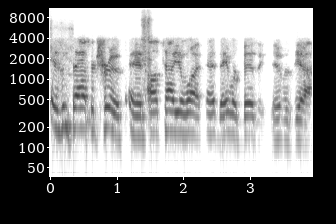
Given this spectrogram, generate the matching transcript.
Isn't that the truth? And I'll tell you what, eh, they were busy. It was, yeah,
